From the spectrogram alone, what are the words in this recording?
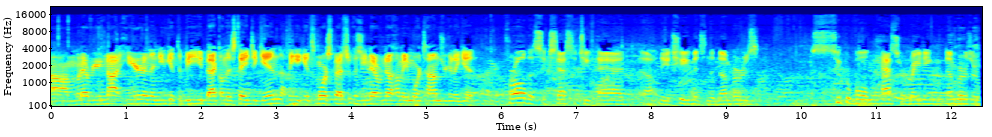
um, whenever you're not here and then you get to be back on the stage again, I think it gets more special because you never know how many more times you're going to get. For all the success that you've had, uh, the achievements and the numbers, Super Bowl passer rating numbers are,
